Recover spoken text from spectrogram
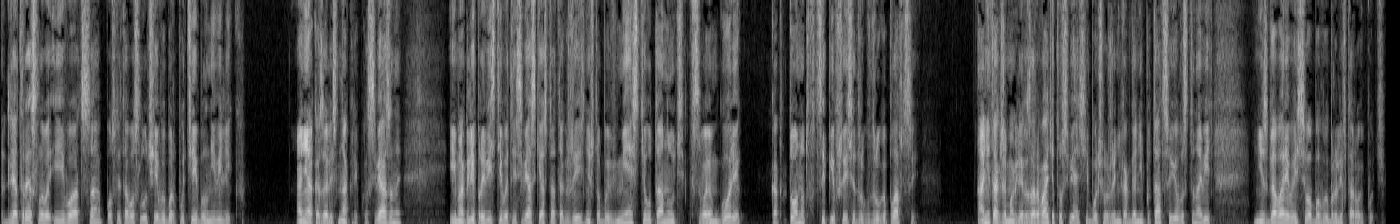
Для Треслова и его отца после того случая выбор путей был невелик. Они оказались накрепко связаны и могли провести в этой связке остаток жизни, чтобы вместе утонуть в своем горе, как тонут вцепившиеся друг в друга пловцы — они также могли разорвать эту связь и больше уже никогда не пытаться ее восстановить. Не сговариваясь, оба выбрали второй путь.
